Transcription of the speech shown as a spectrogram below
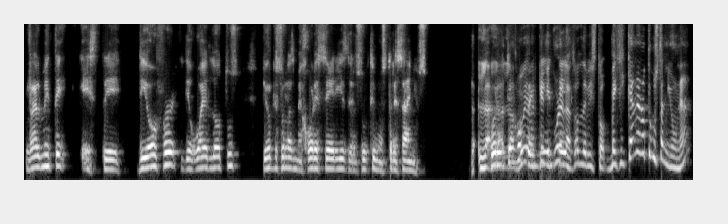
Realmente, este, The Offer y The White Lotus, yo creo que son las mejores series de los últimos tres años. La, las voy a ver que ninguna de las dos la he visto. ¿Mexicana no te gusta ni una?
